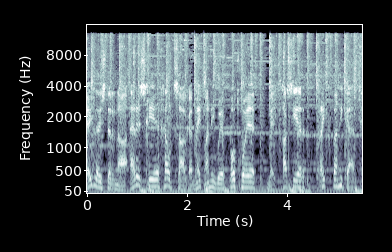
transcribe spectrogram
Jy luister na RSG Geldsaake met Money Web Potgoe met gasheer Ryk van die Kerk.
